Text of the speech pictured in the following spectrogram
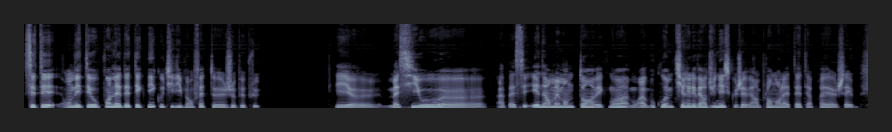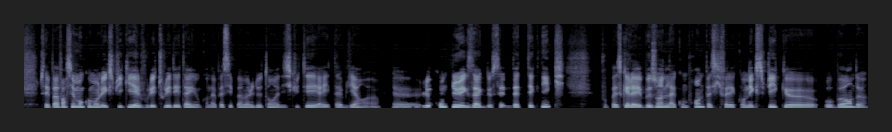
c'était, on était au point de la dette technique où tu dis, bah, en fait, je peux plus. Et euh, ma CEO a passé énormément de temps avec moi, a beaucoup à me tirer les verres du nez parce que j'avais un plan dans la tête et après je savais, savais pas forcément comment l'expliquer. Elle voulait tous les détails, donc on a passé pas mal de temps à discuter, à établir le contenu exact de cette dette technique parce qu'elle avait besoin de la comprendre, parce qu'il fallait qu'on explique au board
